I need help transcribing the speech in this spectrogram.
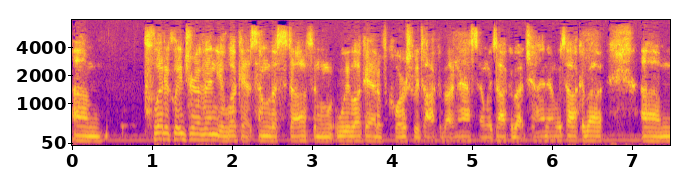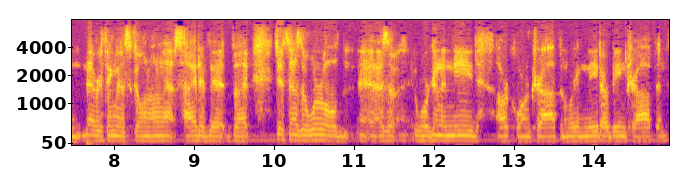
um, politically driven. You look at some of the stuff, and we look at, of course, we talk about NAFTA, and we talk about China, and we talk about um, everything that's going on that side of it. But just as a world, as a, we're going to need our corn crop, and we're going to need our bean crop, and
